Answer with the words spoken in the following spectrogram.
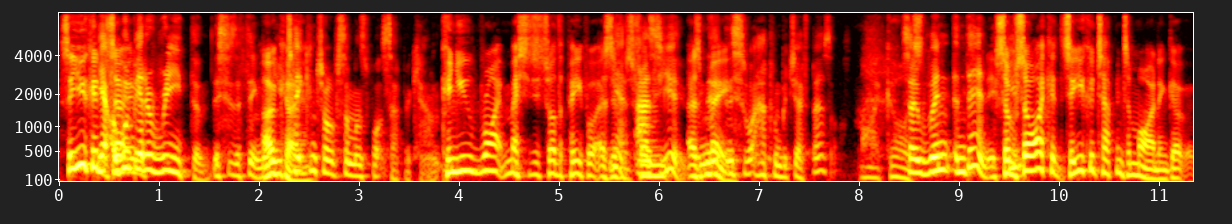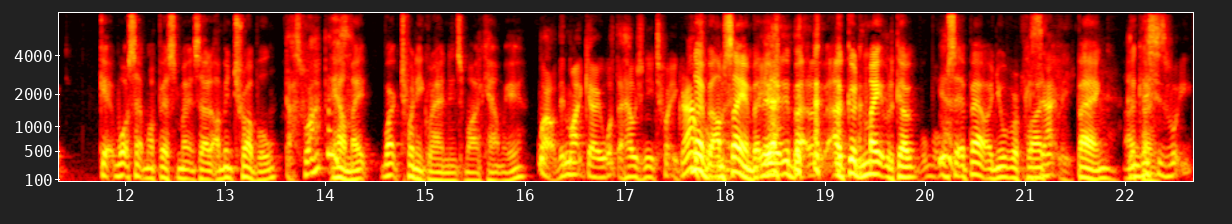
so you could. yeah, so- I wouldn't be able to read them. This is the thing. When you take control of someone's WhatsApp account, Can you write messages to other people as if it's from as you, as And me? This is what happened with Jeff Bezos. My God. So when and then if so you, so I could so you could tap into mine and go get WhatsApp my best mate and say I'm in trouble. that's what happens. Yeah, mate, whack twenty grand into my account with you. Well, they might go, "What the hell do you need twenty grand?" No, for, but I'm mate?" saying, but, Yeah. but a good mate would go, "What's it about?" And you'll reply, Exactly. "Bang." Okay. And this is what you,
